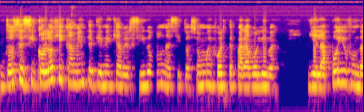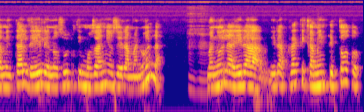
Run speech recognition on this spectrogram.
Entonces, psicológicamente tiene que haber sido una situación muy fuerte para Bolívar. Y el apoyo fundamental de él en los últimos años era Manuela. Manuela era, era prácticamente todo.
